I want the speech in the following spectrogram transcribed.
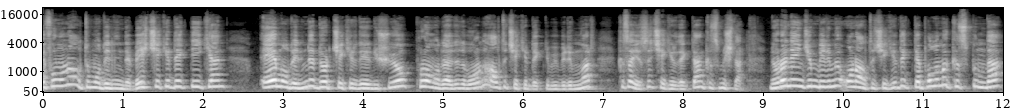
iPhone 16 modelinde 5 çekirdekliyken e modelinde 4 çekirdeğe düşüyor. Pro modelde de bu arada 6 çekirdekli bir birim var. Kısacası çekirdekten kısmışlar. Neural Engine birimi 16 çekirdek. Depolama kısmında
